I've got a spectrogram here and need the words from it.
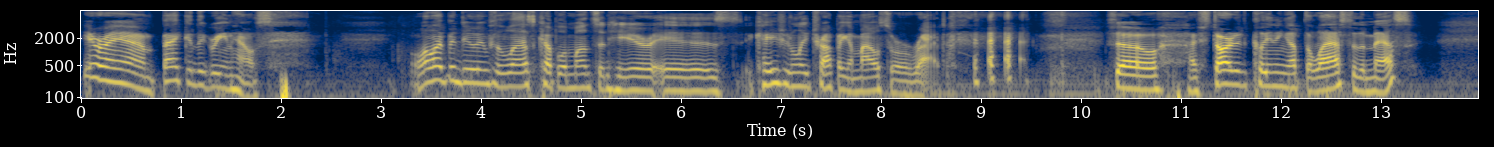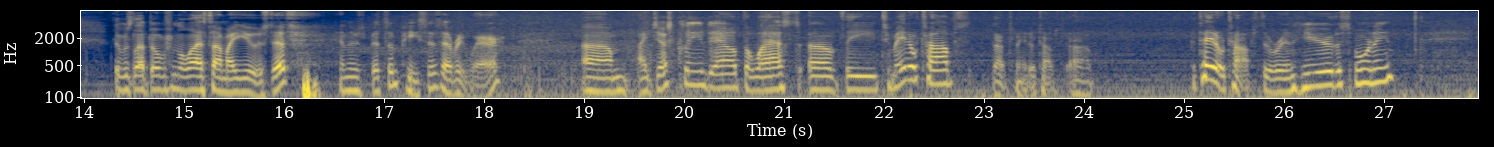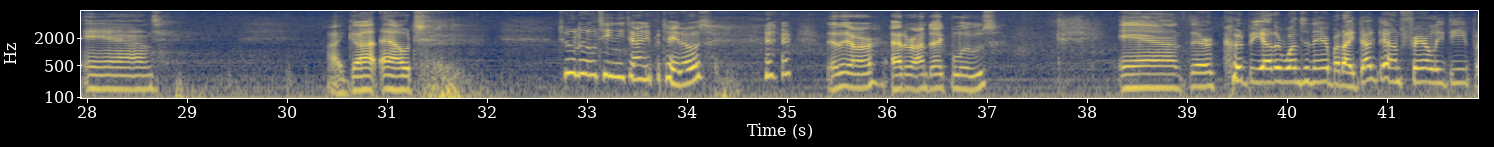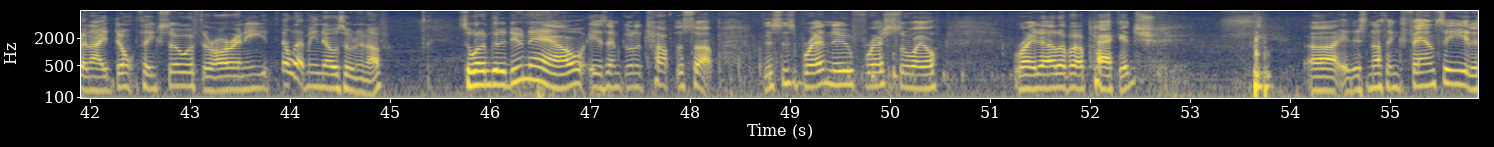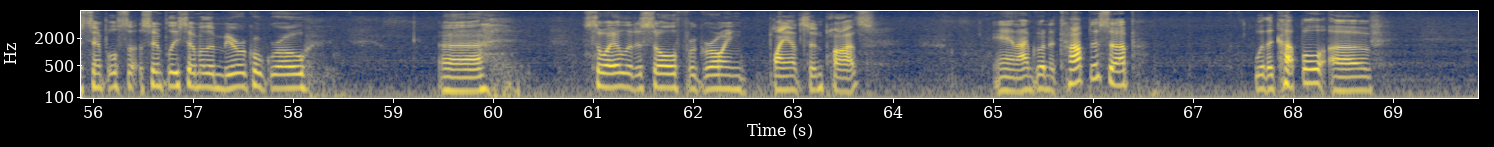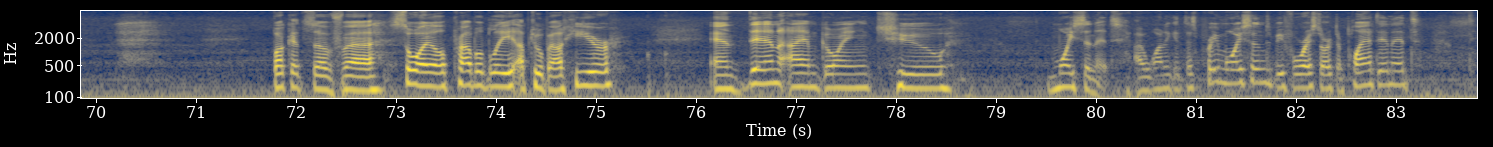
Here I am, back in the greenhouse. All I've been doing for the last couple of months in here is occasionally trapping a mouse or a rat. so I've started cleaning up the last of the mess that was left over from the last time I used it. And there's bits and pieces everywhere. Um, I just cleaned out the last of the tomato tops, not tomato tops, uh, potato tops that were in here this morning. And I got out two little teeny tiny potatoes. there they are, Adirondack Blues and there could be other ones in there, but I dug down fairly deep, and I don't think so. If there are any, they'll let me know soon enough. So what I'm going to do now is I'm going to top this up. This is brand new, fresh soil, right out of a package. Uh, it is nothing fancy. It is simple, simply some of the Miracle-Gro uh, soil that is sold for growing plants in pots. And I'm going to top this up with a couple of buckets of uh, soil, probably up to about here. And then I am going to moisten it. I want to get this pre-moistened before I start to plant in it.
